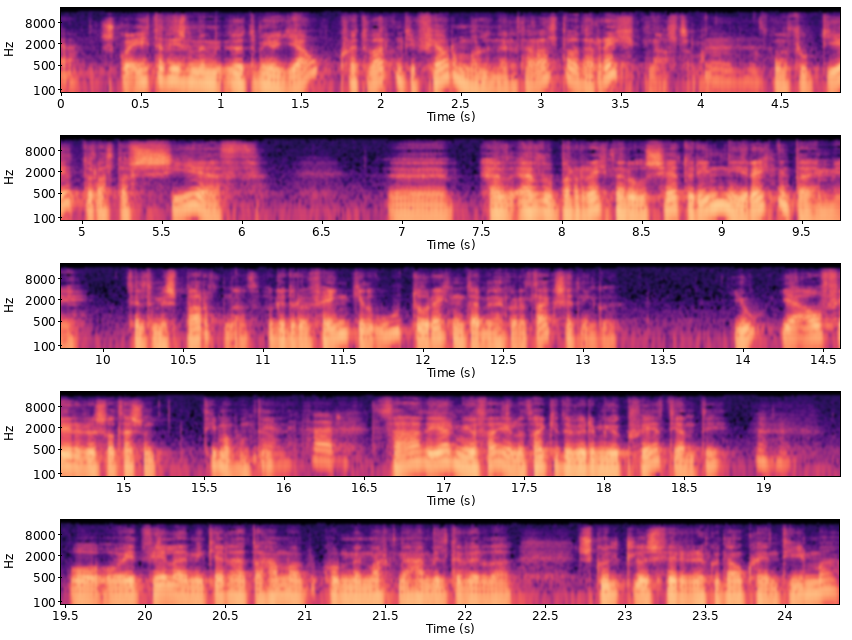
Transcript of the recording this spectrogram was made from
og... sko eitt af því sem er auðvitað mjög jákvæmt varðandi fjármálin er að það er alltaf að reikna allt saman. Mm -hmm. þannig að þú getur alltaf séð uh, ef, ef þú bara reiknar og þú setur inn í reiknindæmi til dæmis barnað, þú getur þú fengið út úr reiknindæmið einhverja dagsetningu. Jú, ég áfyrir þessu á þessum tímapunkti. Nei, það, er það er mjög þægileg, það getur verið mjög hvetjandi. Mm -hmm. og, og eitt félagið mér gerði þetta, hann kom með markmið, hann vildi verða skuldlaus fyrir einhvern ákveðin tíma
